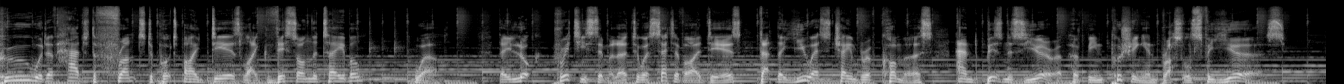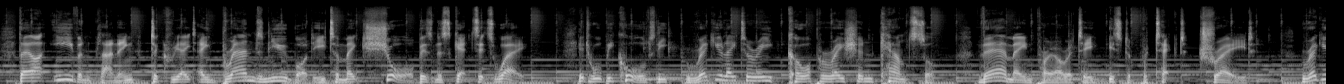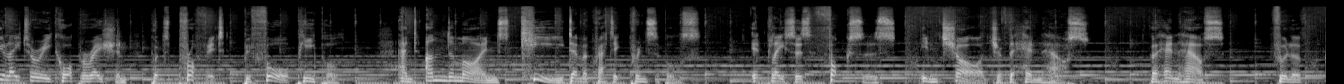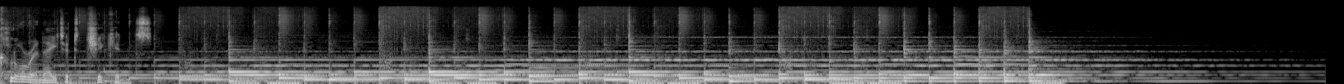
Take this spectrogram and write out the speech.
Who would have had the front to put ideas like this on the table? Well, they look pretty similar to a set of ideas that the US Chamber of Commerce and Business Europe have been pushing in Brussels for years. They are even planning to create a brand new body to make sure business gets its way. It will be called the Regulatory Cooperation Council. Their main priority is to protect trade. Regulatory cooperation puts profit before people and undermines key democratic principles. It places foxes in charge of the henhouse. A henhouse full of chlorinated chickens.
